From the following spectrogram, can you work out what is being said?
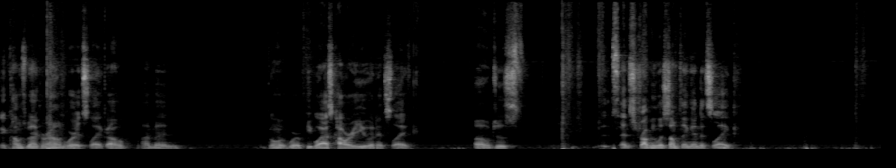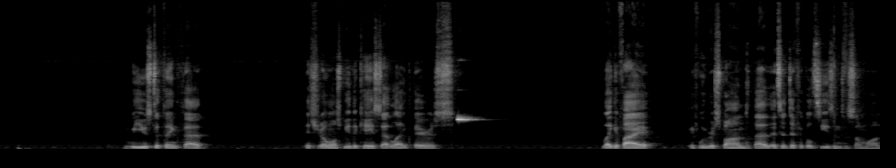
it comes back around where it's like oh i'm in going where people ask how are you? And it's like oh just and struggling with something. And it's like we used to think that it should almost be the case that like there's like if I if we respond that it's a difficult season to someone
